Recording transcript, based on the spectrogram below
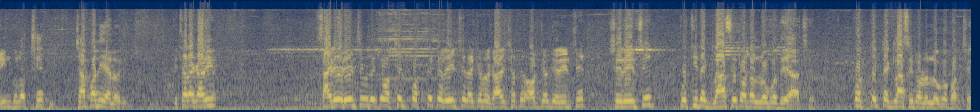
রিংগুলো হচ্ছে জাপানি অ্যালো রিং এছাড়া গাড়ির সাইডে রেঞ্জ সেট দেখতে পাচ্ছেন প্রত্যেকটা রেঞ্জ সেট একেবারে গাড়ির সাথে অরিজিনাল যে রেঞ্জ সেট সেই রেঞ্জ সেট প্রতিটা গ্লাসে টোটাল লোগো দেওয়া আছে। প্রত্যেকটা গ্লাসে টোটাল লোগো পাচ্ছে।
